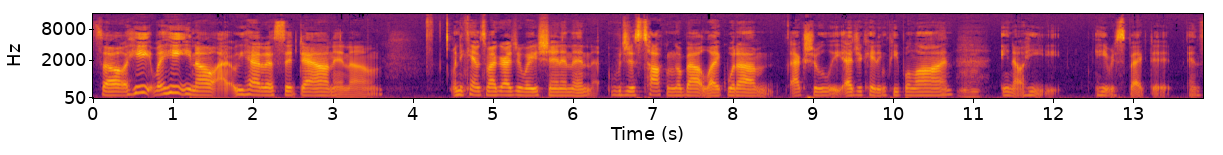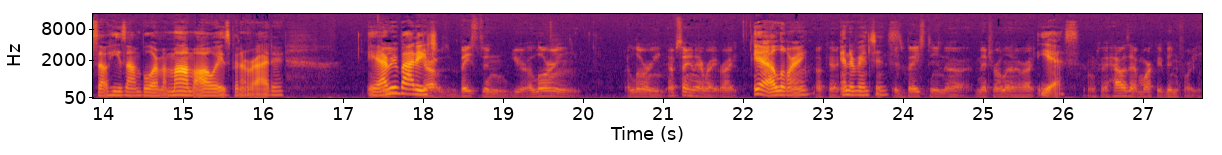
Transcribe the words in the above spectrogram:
so he but he you know I, we had to sit down and um when he came to my graduation and then we're just talking about like what i'm actually educating people on Mhm. you know he he respected and so he's on board my mom always been a rider yeah everybody You're based in you're alluring, alluring. I'm saying that right, right? yeah alluring Okay. interventions It's based in uh, Metro Atlanta, right? yes Okay. How has that market been for you?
